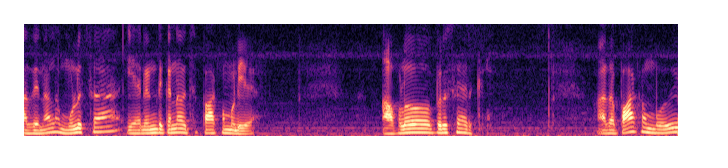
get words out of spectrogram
அதனால் முழுசாக என் ரெண்டு கண்ணை வச்சு பார்க்க முடியல. அவ்வளோ பெருசாக இருக்குது அதை பார்க்கும்போது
